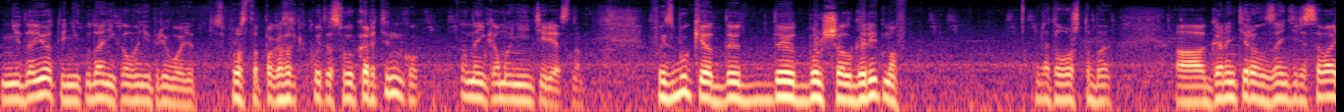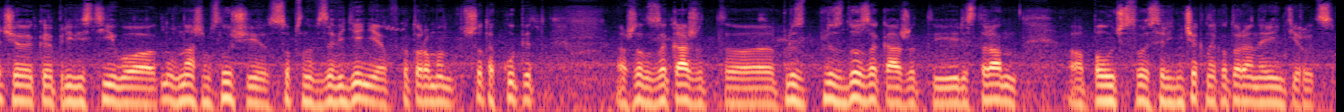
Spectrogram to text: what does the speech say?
не дает и никуда никого не приводит. То есть просто показать какую-то свою картинку, она никому не интересна. В Фейсбуке дает, больше алгоритмов для того, чтобы э, гарантированно заинтересовать человека и привести его, ну, в нашем случае, собственно, в заведение, в котором он что-то купит, что-то закажет, плюс, плюс до закажет, и ресторан получит свой средний чек, на который он ориентируется.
